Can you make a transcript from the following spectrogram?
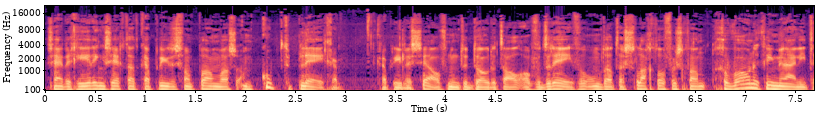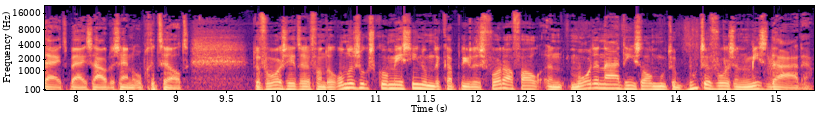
Zijn regering zegt dat Capriles van plan was een coup te plegen. Capriles zelf noemt het dodental overdreven omdat er slachtoffers van gewone criminaliteit bij zouden zijn opgeteld. De voorzitter van de onderzoekscommissie noemde Capriles vooraf al een moordenaar die zal moeten boeten voor zijn misdaden.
